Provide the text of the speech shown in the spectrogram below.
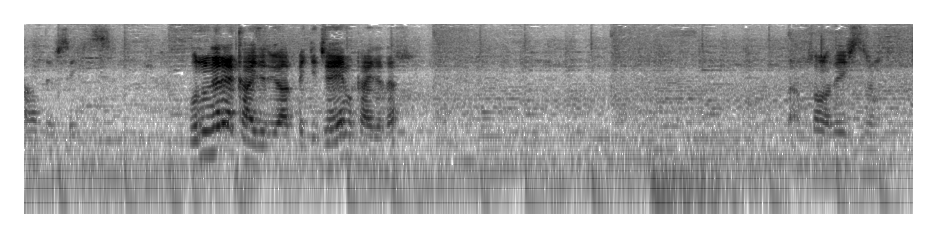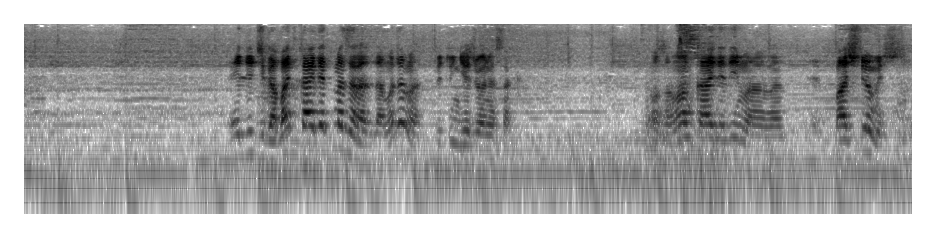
Alt F8. Bunu nereye kaydediyor abi peki? C'ye mi kaydeder? Tamam sonra değiştiririm. 50 GB kaydetmez herhalde ama değil mi? Bütün gece oynasak. O zaman kaydedeyim abi ben. Başlıyor muyuz?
